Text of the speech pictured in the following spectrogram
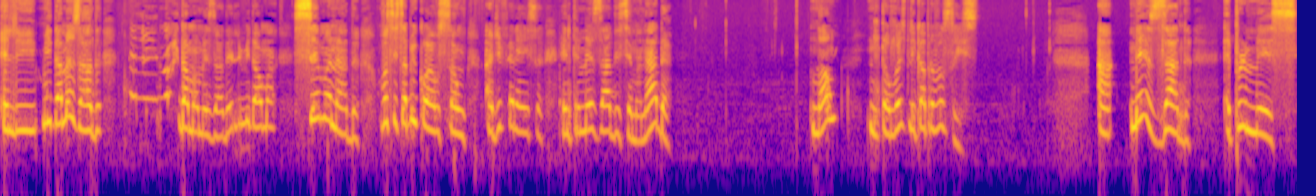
ele me dá mesada. Dá uma mesada, ele me dá uma semanada. Vocês sabem qual são a diferença entre mesada e semanada? Não? Então vou explicar para vocês. A mesada é por mês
